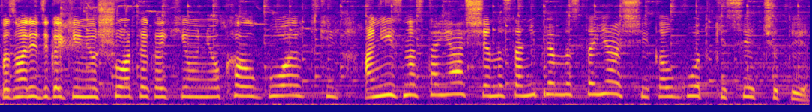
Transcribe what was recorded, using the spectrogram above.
Посмотрите, какие у нее шорты, какие у нее колготки. Они из настоящие, нас- они прям настоящие колготки сетчатые.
